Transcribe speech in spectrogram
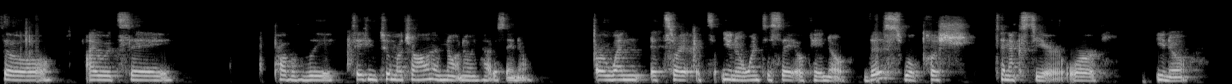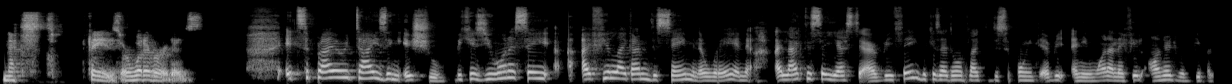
So I would say probably taking too much on and not knowing how to say no or when it's right it's you know when to say okay no this will push to next year or you know next phase or whatever it is it's a prioritizing issue because you want to say i feel like i'm the same in a way and i like to say yes to everything because i don't like to disappoint every anyone and i feel honored when people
